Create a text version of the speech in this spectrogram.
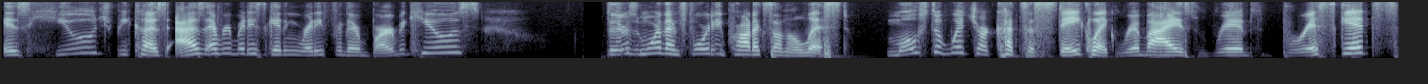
is huge because as everybody's getting ready for their barbecues, there's more than 40 products on the list, most of which are cuts of steak like ribeyes, ribs, briskets.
